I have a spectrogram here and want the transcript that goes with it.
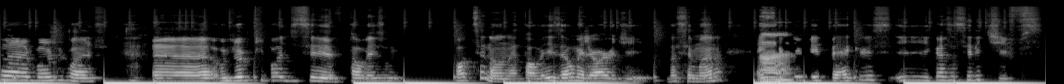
é bom demais. É, um jogo que pode ser, talvez, um, pode ser não, né? Talvez é o melhor de, da semana entre ah. Green Bay Packers e Kansas City Chiefs.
